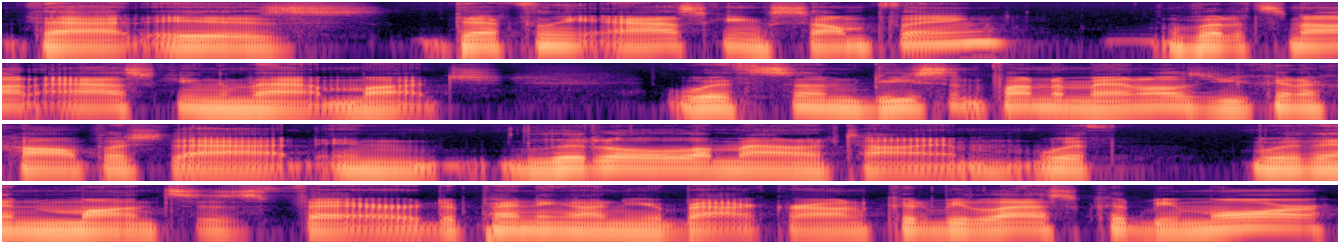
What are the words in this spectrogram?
That is definitely asking something, but it's not asking that much. With some decent fundamentals, you can accomplish that in little amount of time. With within months is fair, depending on your background. Could be less, could be more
